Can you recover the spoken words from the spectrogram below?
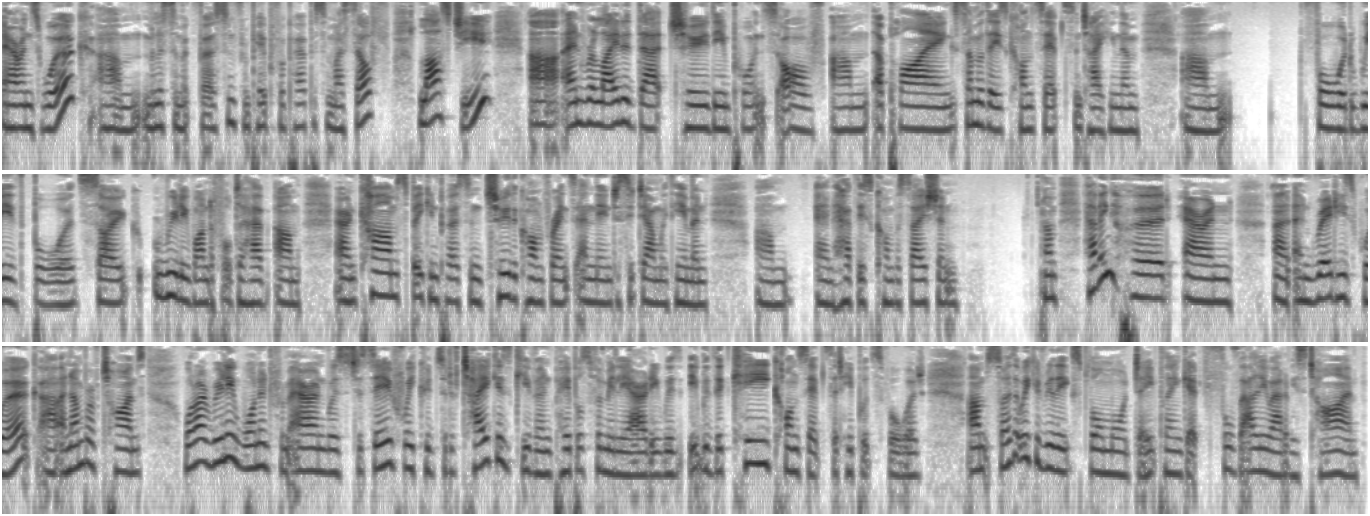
Aaron's work, um, Melissa McPherson from People for Purpose and myself last year, uh, and related that to the importance of um, applying some of these concepts and taking them um, forward with boards. So really wonderful to have um, Aaron Calm speak in person to the conference and then to sit down with him and um, and have this conversation. Um, having heard Aaron uh, and read his work uh, a number of times, what I really wanted from Aaron was to see if we could sort of take as given people's familiarity with it, with the key concepts that he puts forward, um, so that we could really explore more deeply and get full value out of his time.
